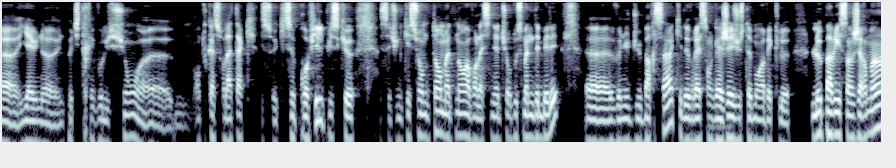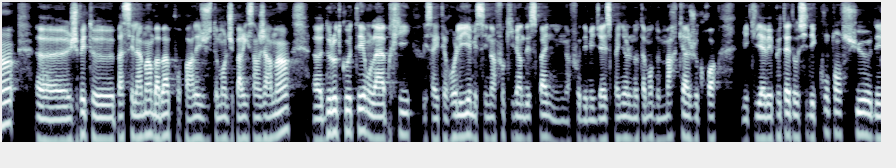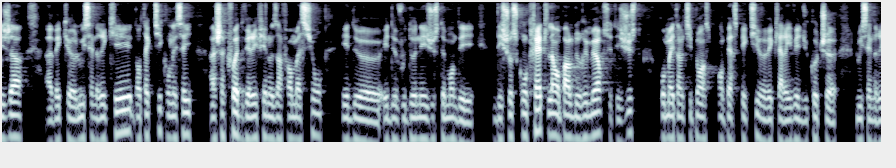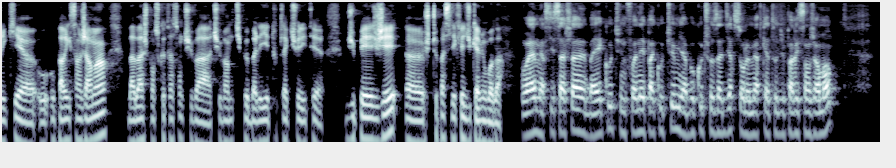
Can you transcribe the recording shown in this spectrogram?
euh, il y a une, petite révolution, euh, en tout cas sur l'attaque, qui se, profile, puisque c'est une question de temps maintenant avant la signature d'Ousmane Dembélé, venu du Barça, qui devrait s'engager justement avec le Paris Saint-Germain. je vais te passer la main, Baba, pour parler justement du Paris Saint-Germain. de l'autre côté, on l'a appris, et ça a été relayé, mais c'est une info qui vient d'Espagne, une info des médias espagnols, notamment de Marca, je crois, mais qu'il y avait peut-être aussi des contentieux déjà avec Luis Enrique dans Tactique, on essaye à chaque fois de vérifier nos informations et de, vous donner justement des, des choses concrètes. Là, on parle de rumeurs, c'était juste pour mettre un petit peu en, perspective avec l'arrivée du coach euh, Luis Enrique euh, au, Paris Saint-Germain. Baba, je pense que de toute façon, tu vas, tu vas un petit peu balayer toute l'actualité euh, du PSG. je te passe les clés du camion, Baba. Ouais, merci Sacha. Bah écoute, une fois n'est pas coutume, il y a beaucoup de choses à dire sur le mercato du Paris Saint-Germain.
